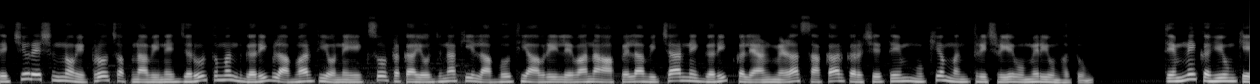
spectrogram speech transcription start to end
સેચ્યુરેશનનો એપ્રોચ અપનાવીને જરૂરતમંદ ગરીબ લાભાર્થીઓને એકસો ટકા યોજનાકીય લાભોથી આવરી લેવાના આપેલા વિચારને ગરીબ કલ્યાણ મેળા સાકાર કરશે તેમ મુખ્યમંત્રીશ્રીએ ઉમેર્યું હતું. તેમણે કહ્યું કે,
